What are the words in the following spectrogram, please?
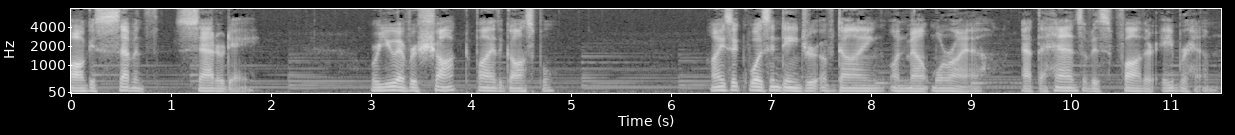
August 7th, Saturday. Were you ever shocked by the gospel? Isaac was in danger of dying on Mount Moriah at the hands of his father Abraham.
